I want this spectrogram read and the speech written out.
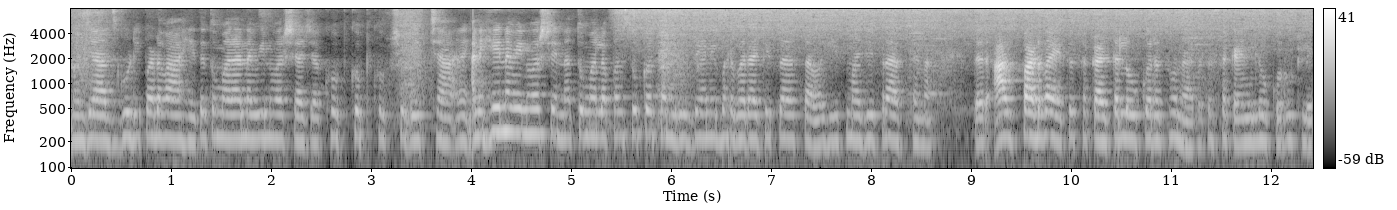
म्हणजे आज गुढीपाडवा आहे तर तुम्हाला नवीन वर्षाच्या खूप खूप खूप शुभेच्छा. आणि आणि हे नवीन वर्ष आहे ना तुम्हाला पण सुख समृद्धी आणि भरभराटीचं असावं हीच माझी प्रार्थना. तर आज पाडवा आहे तर सकाळी तर लवकरच होणार तर सकाळी मी लवकर उठले.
